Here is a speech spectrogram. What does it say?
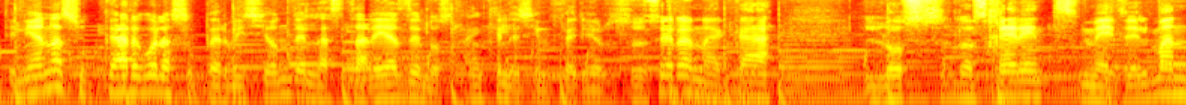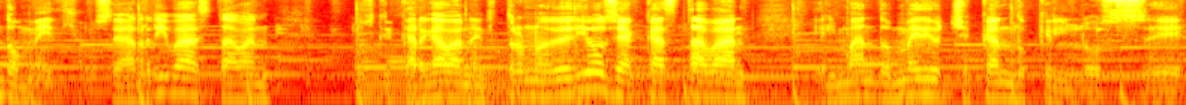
tenían a su cargo la supervisión de las tareas de los ángeles inferiores. Eran acá los, los gerentes medios, el mando medio. O sea, arriba estaban los que cargaban el trono de Dios y acá estaban el mando medio checando que los, eh,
